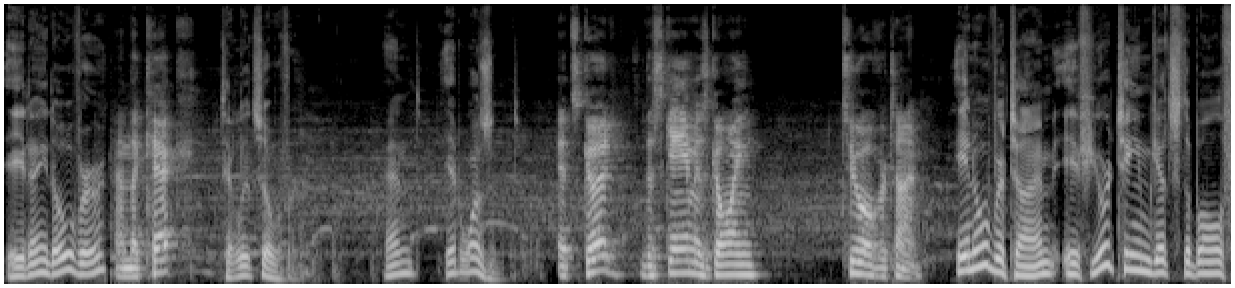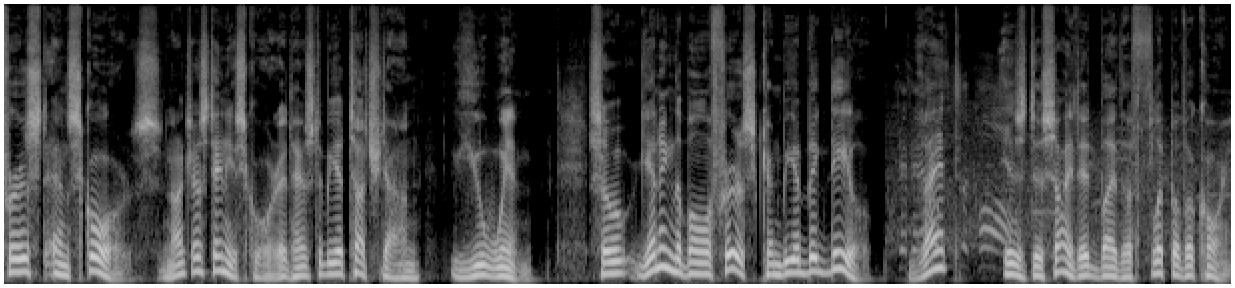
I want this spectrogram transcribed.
it ain't over And the kick, till it's over. And it wasn't. it's good. This game is going to overtime. In overtime, if your team gets the ball first and scores, not just any score, it has to be a touchdown, you win. So getting the ball first can be a big deal. That is decided by the flip of a coin.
